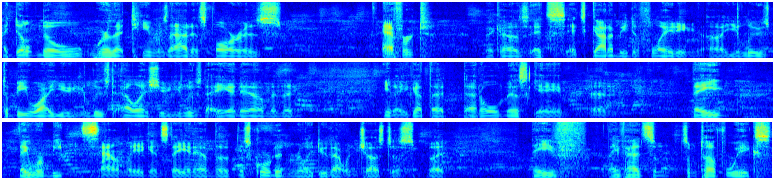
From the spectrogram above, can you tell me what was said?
I don't know where that team is at as far as effort because it's it's got to be deflating. Uh, you lose to BYU, you lose to LSU, you lose to A and M, and then you know you got that that Ole Miss game, and they they were beaten soundly against A and M. The the score didn't really do that one justice, but they've they've had some some tough weeks.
